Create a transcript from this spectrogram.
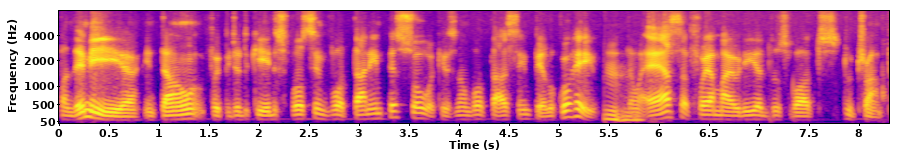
pandemia. Então, foi pedido que eles fossem votar em pessoa, que eles não votassem pelo correio. Uhum. Então, essa foi a maioria dos votos do Trump.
